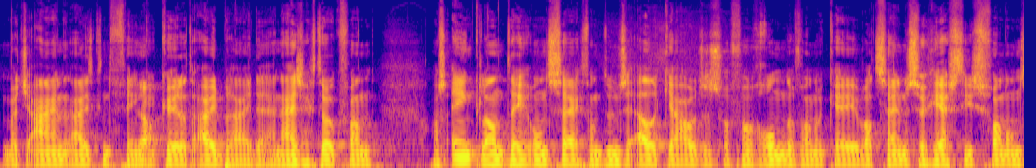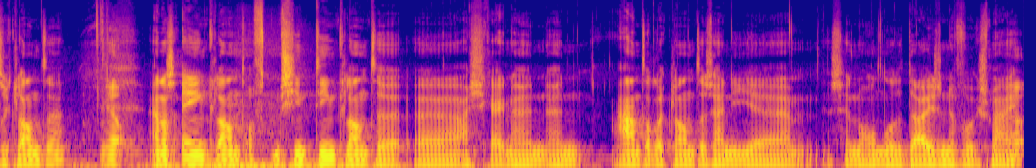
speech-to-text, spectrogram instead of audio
wat je aan en uit kunt vinken, Ja. kun je dat uitbreiden. En hij zegt ook van, als één klant tegen ons zegt, dan doen ze elk jaar houden ze een soort van ronde van, oké, wat zijn de suggesties van onze klanten? Ja. En als één klant, of misschien tien klanten, eh, als je kijkt naar hun, hun aantallen klanten, zijn die eh, zijn er honderden duizenden volgens mij. Ja.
